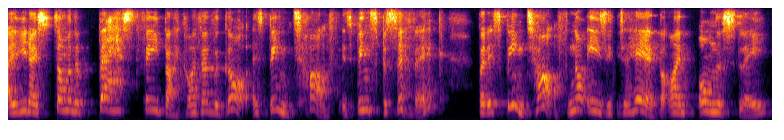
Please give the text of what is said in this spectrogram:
uh, you know some of the best feedback i've ever got. It's been tough. It's been specific but it's been tough. Not easy to hear but i'm honestly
